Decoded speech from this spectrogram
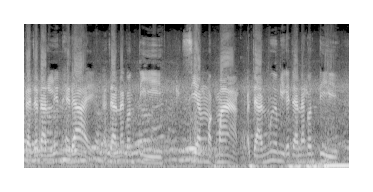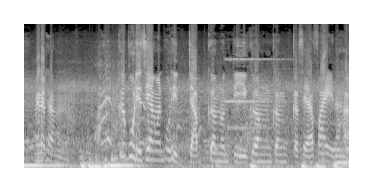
แต่จะดันเล่นให้ได้ อาจารย์นักดนตรีเสียงมาก ๆ อาจารย์เมื่อมีอาจารย์นักดนตรีแม้กระทั่ง คือผู้ที่เสียงมันผู้ที่จับเครื่องดนตรีเครื่องเครื่องกระแสไฟนะคะ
